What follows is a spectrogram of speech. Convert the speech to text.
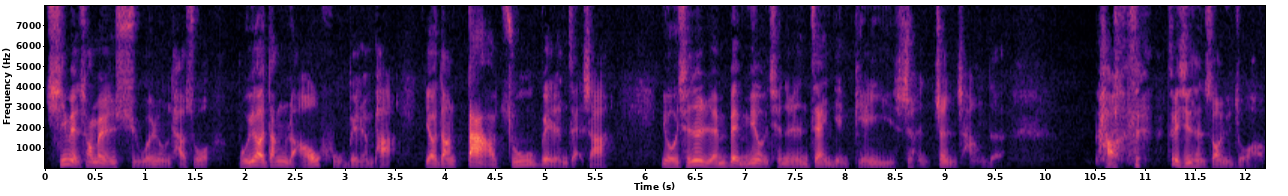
奇美创办人许文荣他说：“不要当老虎被人怕。”要当大猪被人宰杀，有钱的人被没有钱的人占一点便宜是很正常的。好，这 这其实很双鱼座哈。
